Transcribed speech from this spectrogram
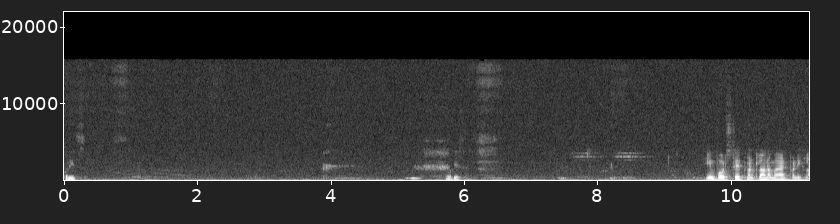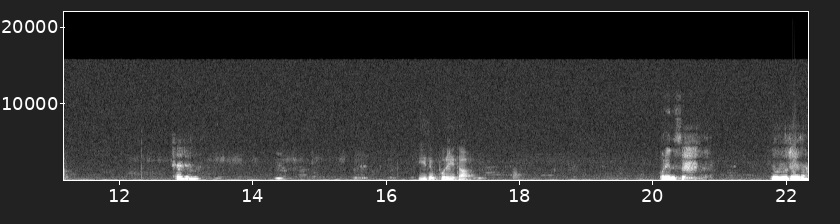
புரியுது ஓகே சார் இம்போர்ட் ஸ்டேட்மெண்ட்லாம் நம்ம ஆட் பண்ணிக்கலாம். இது புரியுதா? புரியுது சார் புரியுதா?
